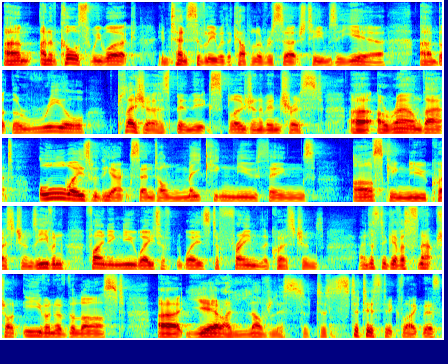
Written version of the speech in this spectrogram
Um, and of course, we work intensively with a couple of research teams a year, uh, but the real pleasure has been the explosion of interest uh, around that, always with the accent on making new things asking new questions, even finding new way to, ways to frame the questions. And just to give a snapshot even of the last uh, year, I love lists of statistics like this.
